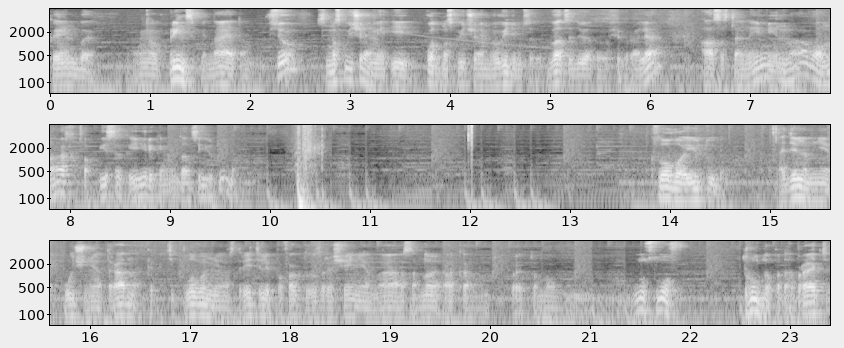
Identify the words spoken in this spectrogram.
КНБ. Ну, в принципе, на этом все. С москвичами и под москвичами увидимся 29 февраля, а с остальными на волнах подписок и рекомендаций YouTube. К слову о YouTube. Отдельно мне очень отрадно, как тепло вы меня встретили по факту возвращения на основной аккаунт. Поэтому, ну, слов трудно подобрать,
